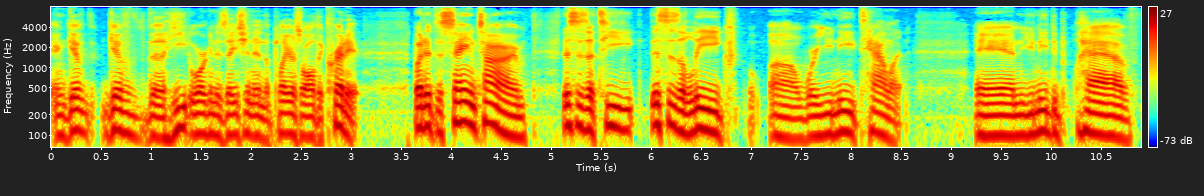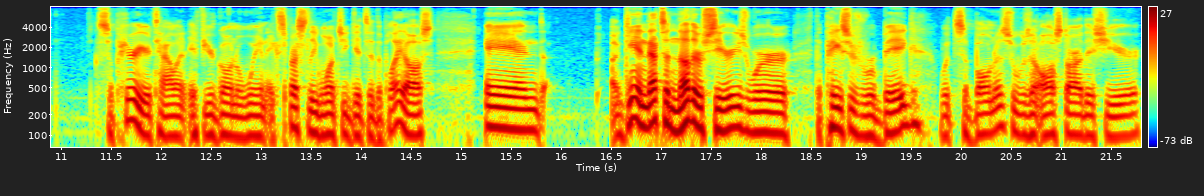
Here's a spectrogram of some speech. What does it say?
and give give the Heat organization and the players all the credit, but at the same time, this is a t this is a league uh, where you need talent, and you need to have superior talent if you're going to win, especially once you get to the playoffs. And again, that's another series where the Pacers were big with Sabonis, who was an All Star this year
